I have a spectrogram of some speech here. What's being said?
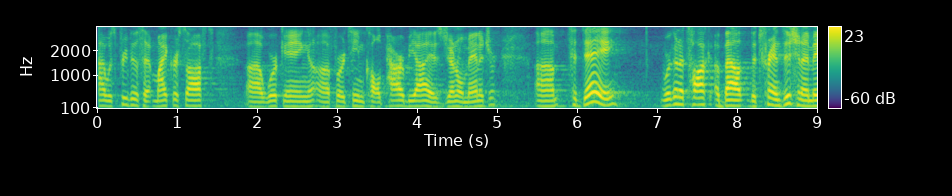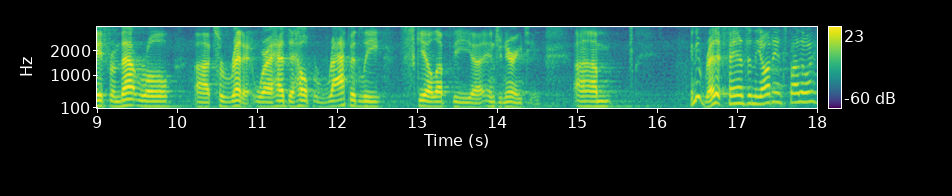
I was previously at Microsoft uh, working uh, for a team called Power BI as general manager. Um, today, we're going to talk about the transition I made from that role uh, to Reddit, where I had to help rapidly scale up the uh, engineering team. Um, any Reddit fans in the audience, by the way?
